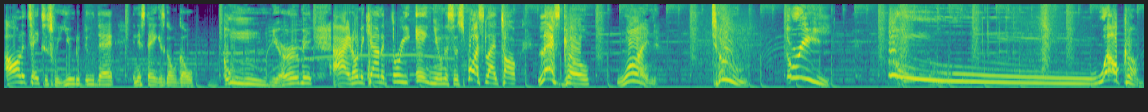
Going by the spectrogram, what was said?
all it takes is for you to do that, and this thing is gonna go boom. You heard me? All right, on the count of three in unison, Sports Life Talk. Let's go. One, two, three. Welcome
